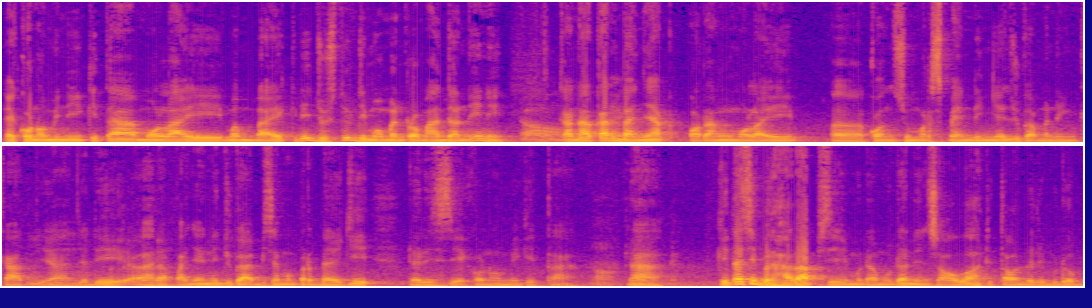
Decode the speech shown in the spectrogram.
ekonomi ini kita mulai membaik ini justru di momen Ramadan ini oh, karena kan okay. banyak orang mulai uh, consumer spendingnya juga meningkat hmm. ya jadi uh, harapannya ini juga bisa memperbaiki dari sisi ekonomi kita okay. nah kita sih berharap sih mudah-mudahan insya Allah di tahun 2021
